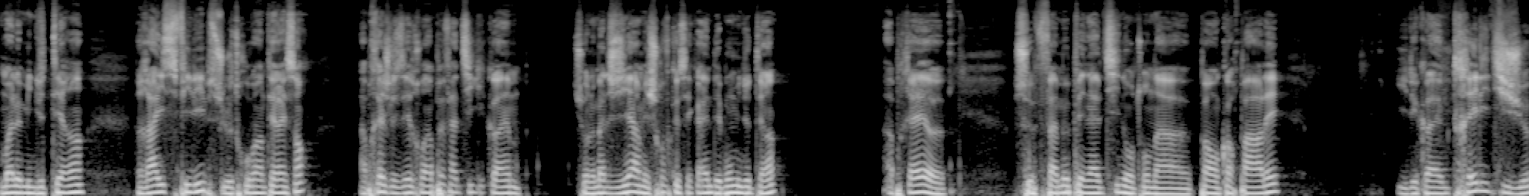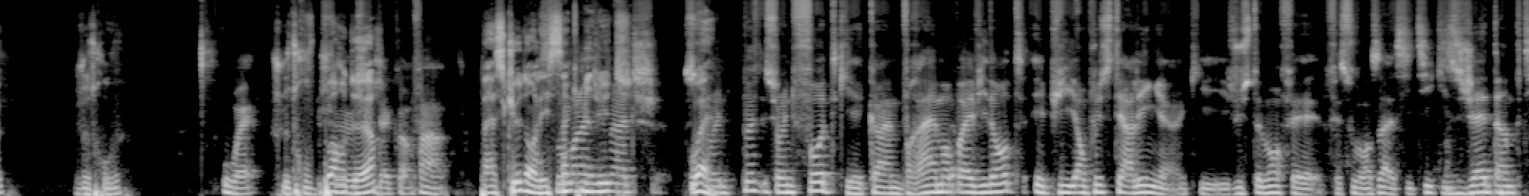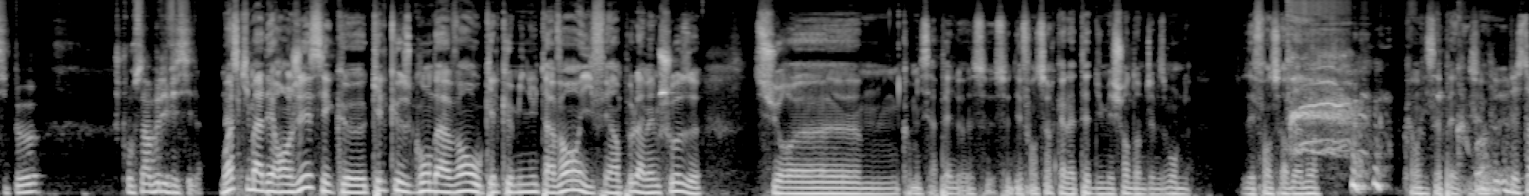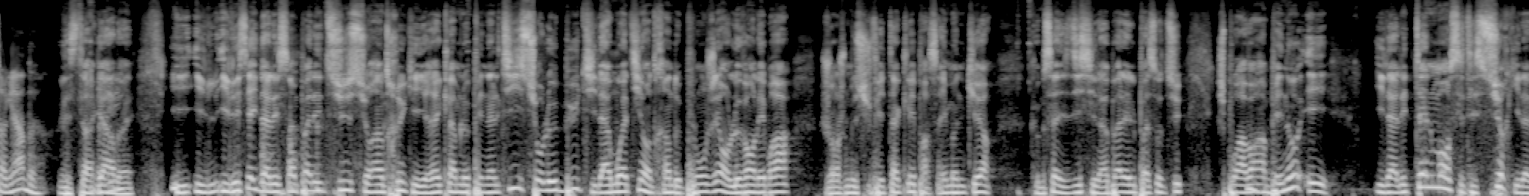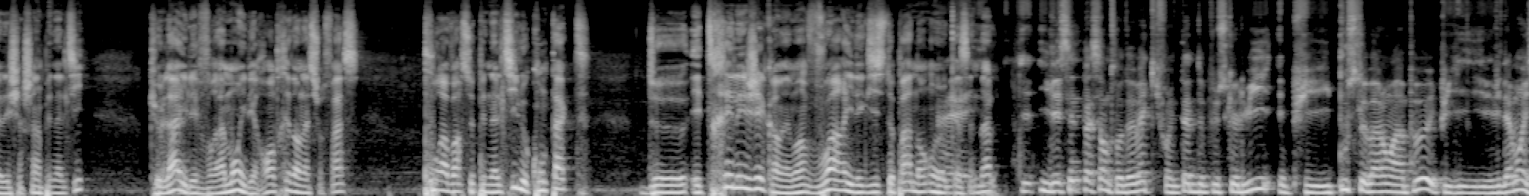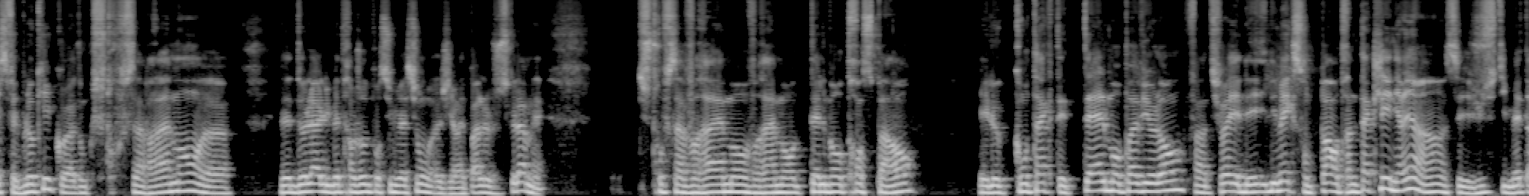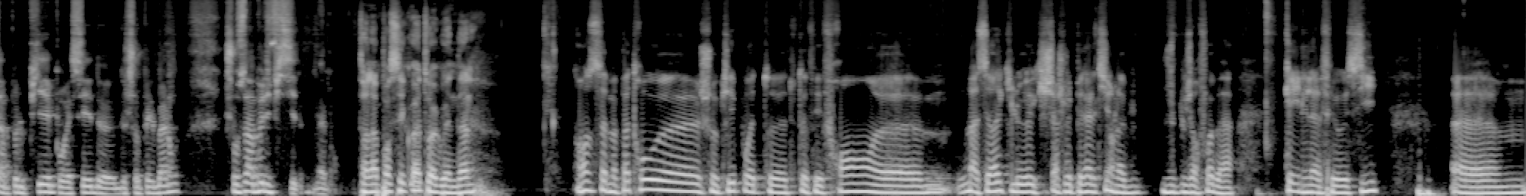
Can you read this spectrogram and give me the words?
Moi, le milieu de terrain, Rice Phillips, je le trouve intéressant. Après, je les ai trouvés un peu fatigués quand même sur le match d'hier, mais je trouve que c'est quand même des bons milieux de terrain. Après, euh, ce fameux penalty dont on n'a pas encore parlé, il est quand même très litigieux, je trouve. Ouais. Je le trouve border D'accord. Enfin, parce que dans les ce 5 moment-là du minutes. match, Ouais. sur, une, pe- sur une faute qui est quand même vraiment pas évidente. Et puis en plus Sterling, euh, qui justement fait, fait souvent ça à City, qui se jette un petit peu. Je trouve ça un peu difficile. Moi, ce qui m'a dérangé, c'est que quelques secondes avant ou quelques minutes avant, il fait un peu la même chose sur. euh, comment il s'appelle ce, ce défenseur qui a la tête du méchant dans James Bond Ce défenseur d'amour. comment il s'appelle Westergaard Westergaard, Oui. ouais. Il, il- il essaye d'aller s'empaler dessus sur un truc et il réclame le penalty. Sur le but, il est à moitié en train de plonger en levant les bras. Genre, je me suis fait tacler par Simon Kerr. Comme ça, il se dit, si la balle, elle passe au-dessus, je pourrais avoir un Mhm. péno. Et il allait tellement, c'était sûr qu'il allait chercher un penalty, que là, il est vraiment, il est rentré dans la surface pour avoir ce penalty. Le contact de, est très léger quand même, hein. voire il n'existe pas, non, euh, Ouais, Cassendal il, il essaie de passer entre deux mecs qui font une tête de plus que lui, et puis il pousse le ballon un peu, et puis évidemment il se fait bloquer, quoi. Donc je trouve ça vraiment. euh, d'être de là à lui mettre un jaune pour simulation, euh, j'irai pas jusque-là, mais je trouve ça vraiment, vraiment tellement transparent. Et le contact est tellement pas violent. Enfin, tu vois, les, les mecs sont pas en train de tacler ni rien. hein. C'est juste ils mettent un peu le pied pour essayer de, de choper le ballon. Je trouve ça un peu difficile. Mais bon. T'en as pensé quoi, toi, Gwendal? Non, ça m'a pas trop euh, choqué pour être euh, tout à fait franc. Euh, bah, c'est vrai qu'il cherche le penalty, on l'a vu, vu plusieurs fois. Bah, Kane l'a fait aussi. Euh,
